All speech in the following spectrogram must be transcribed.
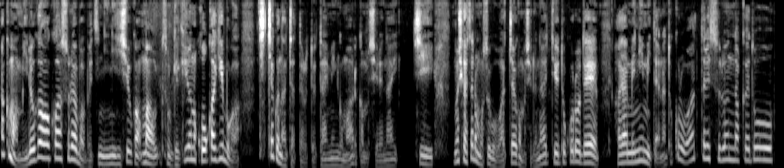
なんかまあ見る側からすれば別に2週間、まあその劇場の公開規模がちっちゃくなっちゃってるというタイミングもあるかもしれないし、もしかしたらもうすぐ終わっちゃうかもしれないっていうところで、早めにみたいなところはあったりするんだけど、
